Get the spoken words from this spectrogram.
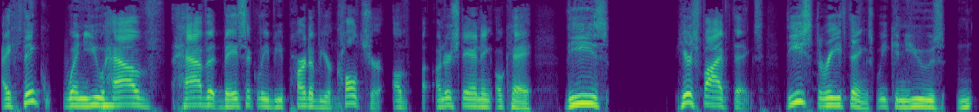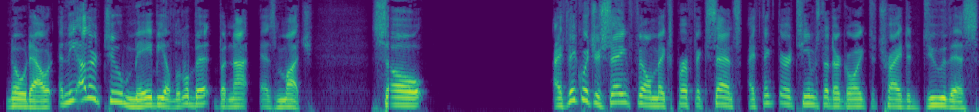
I think when you have have it basically be part of your culture of understanding, okay, these here's five things. These three things we can use, no doubt, and the other two maybe a little bit, but not as much. So I think what you're saying, Phil, makes perfect sense. I think there are teams that are going to try to do this.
